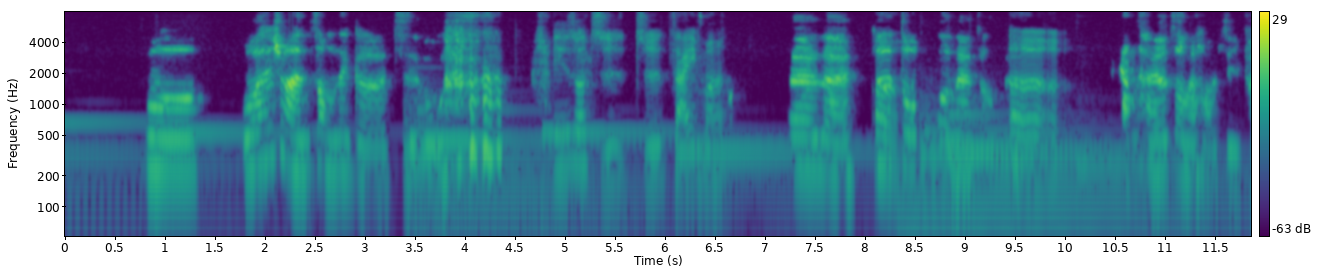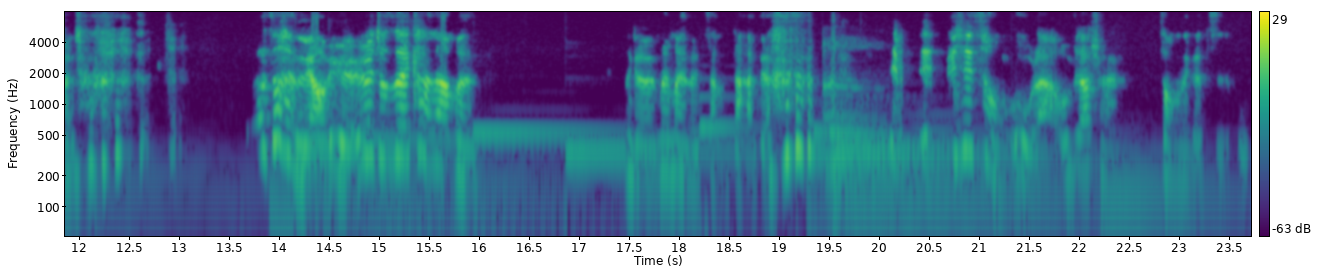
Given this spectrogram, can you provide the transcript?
我我很喜欢种那个植物。你是说植 植栽吗？对对对，就是多肉那种的。嗯嗯嗯。阳台就种了好几盆。那这很疗愈，因为就是在看他们。那个慢慢的长大，这样。嗯，比起宠物啦，我比较喜欢种那个植物。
